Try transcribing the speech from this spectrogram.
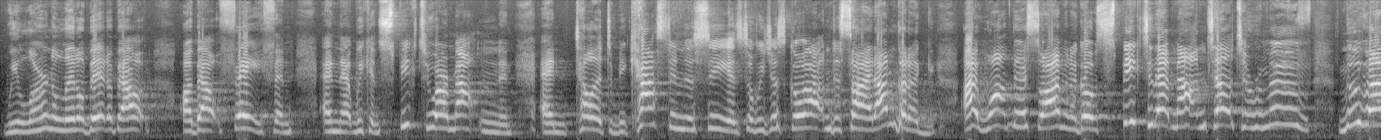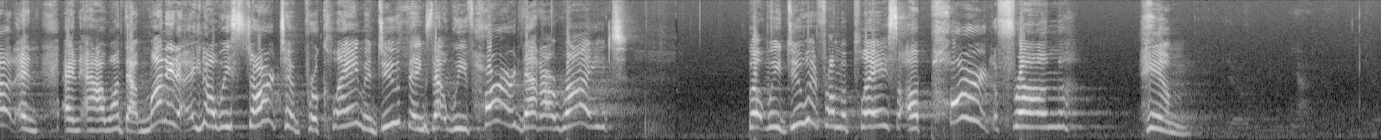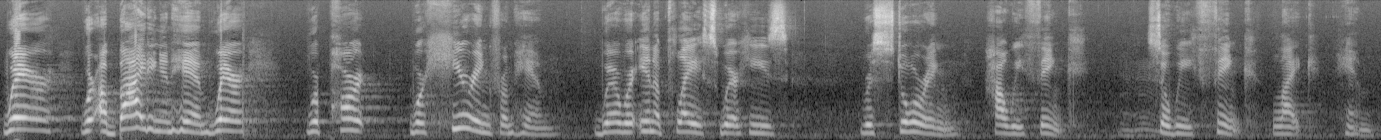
We learn a little bit about, about faith and, and that we can speak to our mountain and, and tell it to be cast in the sea. And so we just go out and decide, I'm to, I want this, so I'm to go speak to that mountain, tell it to remove, move out, and, and, and I want that money. To, you know, we start to proclaim and do things that we've heard that are right, but we do it from a place apart from Him. Where we're abiding in Him, where we're part, we're hearing from Him, where we're in a place where He's restoring how we think, mm-hmm. so we think like Him.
